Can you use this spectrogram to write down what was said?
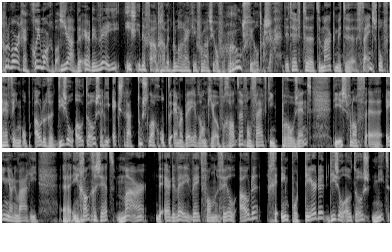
goedemorgen. Goedemorgen, Bas. Ja, de RDW is in de fout gaan met belangrijke informatie over roetfilters. Ja, dit heeft eh, te maken met de fijnstofheffing op oudere dieselauto's. Die extra toeslag op de MRB, hebben we het al een keer over gehad, hè, van 15% Die is vanaf eh, 1 januari eh, in gang gezet. Maar de RDW weet van veel oude, geïmporteerde dieselauto's niet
